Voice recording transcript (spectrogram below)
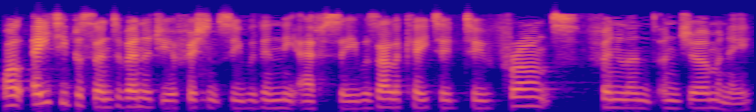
while 80% of energy efficiency within the FC was allocated to France, Finland and Germany,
